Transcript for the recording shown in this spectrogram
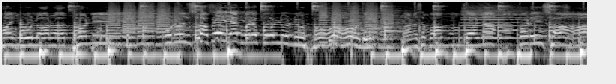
হয়ুলর ধ্বনি পুরুষ সবে একবার বলুন হরি। মানুষ বন্দনা করি আমার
